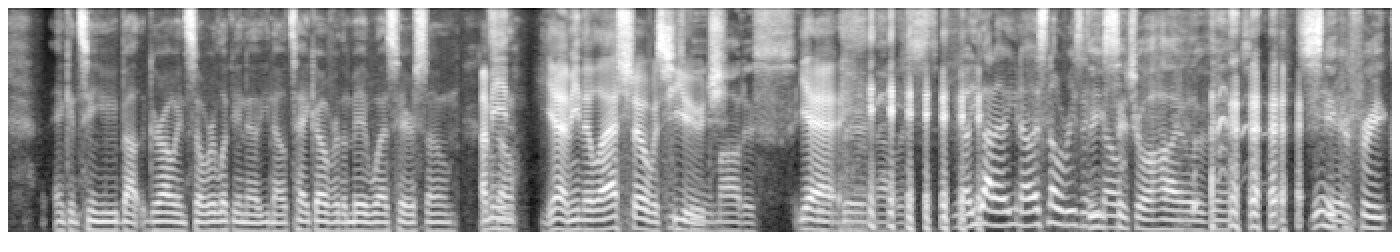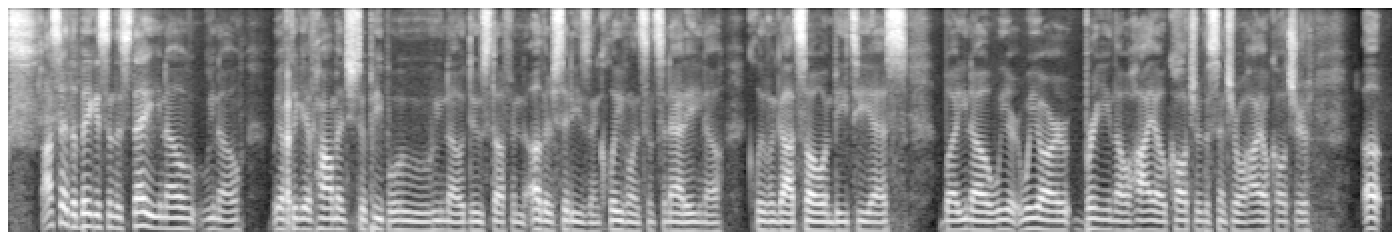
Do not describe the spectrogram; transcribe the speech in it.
and continue about growing. So we're looking to you know take over the Midwest here soon. I mean, So, yeah, I mean the last show was He's being huge. modest. He's Yeah. being very modest. you know, you gotta, you know, it's no reason. You These know, Central Ohio events, sneaker Yeah. freaks. I said the biggest in the state. You know, you know, we have to give homage to people who, who you know do stuff in other cities in Cleveland, Cincinnati. You know, Cleveland Got Sole and BTS. But you know, we are we are bringing the Ohio culture, the Central Ohio culture, up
